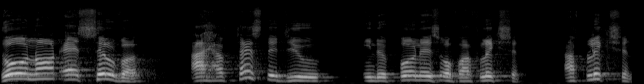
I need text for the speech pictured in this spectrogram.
though not as silver, I have tested you in the furnace of affliction. Affliction.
